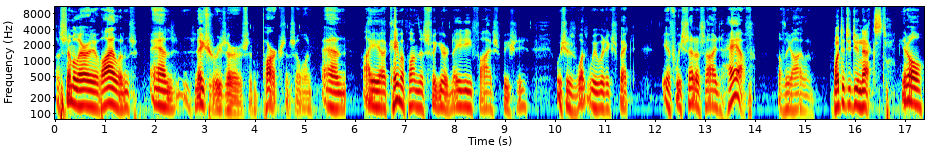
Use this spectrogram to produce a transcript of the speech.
a similarity of islands and nature reserves and parks and so on. And I uh, came upon this figure in 85 species, which is what we would expect if we set aside half of the island. What did you do next? You know,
